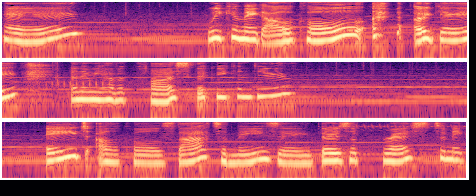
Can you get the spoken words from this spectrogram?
keg. We can make alcohol. okay. And then we have a cask that we can do. Age alcohols, that's amazing. There's a press to make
